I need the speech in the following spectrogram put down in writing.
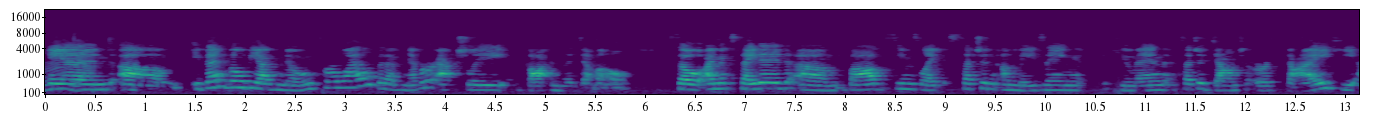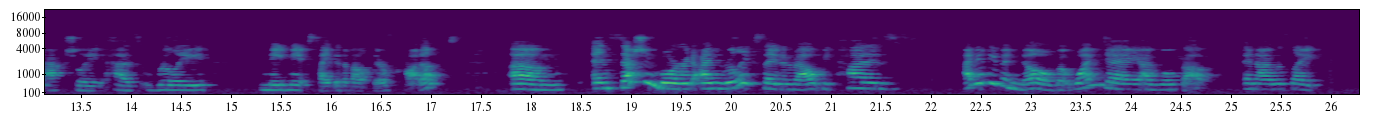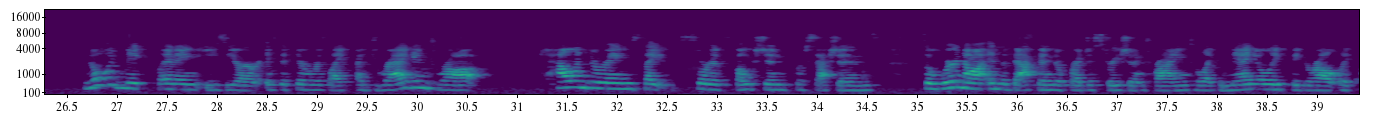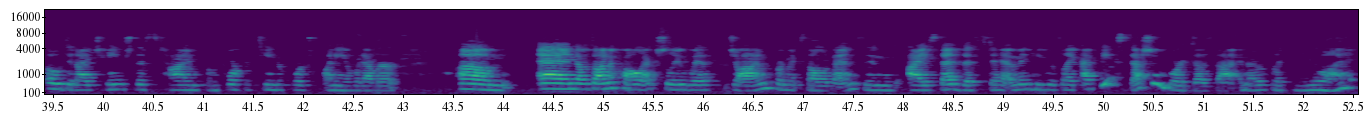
Mm, and yeah. um, EventMobi I've known for a while, but I've never actually gotten the demo. So I'm excited. Um, Bob seems like such an amazing human, such a down to earth guy. He actually has really made me excited about their product. Um, and Session Board, I'm really excited about because I didn't even know, but one day I woke up and I was like, you know what would make planning easier is if there was like a drag and drop calendaring site sort of function for sessions. So we're not in the back end of registration trying to like manually figure out like, oh, did I change this time from 415 to 420 or whatever. Um, and I was on a call actually with John from Excel Events, and I said this to him, and he was like, I think Session Board does that. And I was like, what?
